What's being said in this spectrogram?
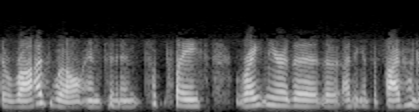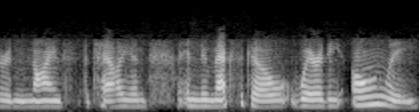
the Roswell incident took place right near the, the I think it's the 509th battalion in New Mexico where the only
